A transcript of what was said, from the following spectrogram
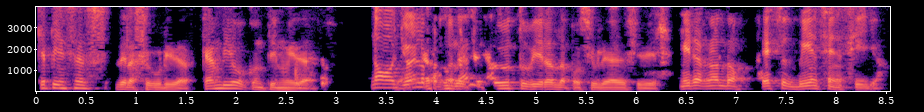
¿Qué piensas de la seguridad? ¿Cambio o continuidad? No, yo en lo personal. Que tú tuvieras la posibilidad de decidir. Mira, Arnoldo, esto es bien sencillo.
